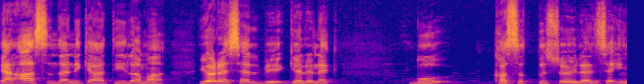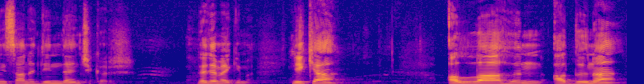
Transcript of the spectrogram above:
Yani aslında nikah değil ama yöresel bir gelenek bu kasıtlı söylense insanı dinden çıkarır. Ne demek imam? Nikah Allah'ın adına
